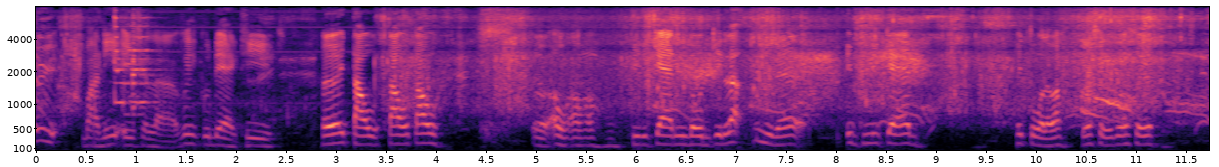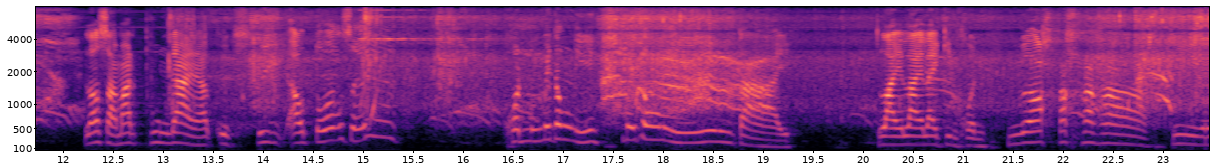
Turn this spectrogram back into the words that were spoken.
เอ้ยบานี้ไอ้ฉลาเว้ยกูแดกที เฮ้ยเตาเตาเตาเออเอาเอาเอาพิลิแกนโดนกินละนี่แหละอ้พิลิแกนให้ตัวอะไรวะตัวซื้อตัวซื้อเราสามารถพุ่งได้นะครับเออเอาตัวหนังสือคนมึงไม่ต้องหนีไม่ต้องหนีมึงตาย ไล่ไล่ไล่กินคนว้าฮ่าฮ่าฮ่านี่ไง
